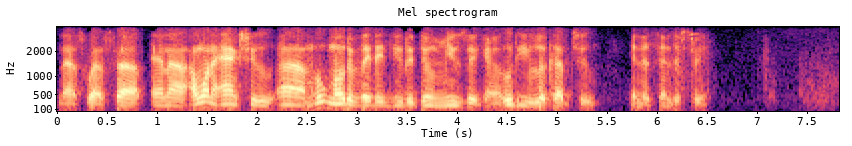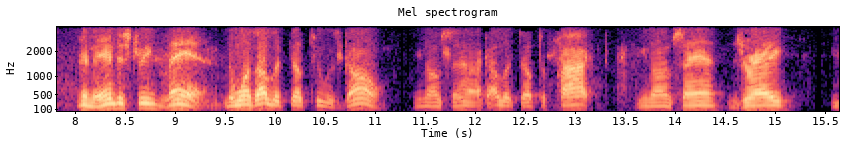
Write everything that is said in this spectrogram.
That's what's up. And uh, I want to ask you, um, who motivated you to do music, and who do you look up to in this industry? In the industry, man, the ones I looked up to was gone. You know what I'm saying? Like I looked up to Pac, you know what I'm saying? Dre, you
